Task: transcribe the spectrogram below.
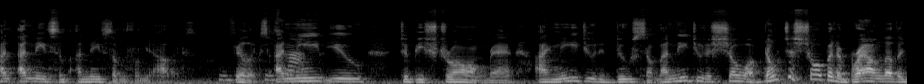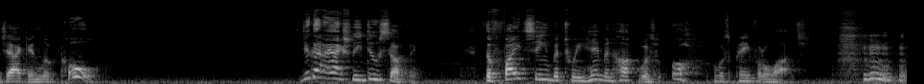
I, I need some. I need something from you, Alex. He's- Felix, he's I not. need you to be strong, man. I need you to do something. I need you to show up. Don't just show up in a brown leather jacket and look cool. You got to actually do something. The fight scene between him and Huck was oh, it was painful to watch.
